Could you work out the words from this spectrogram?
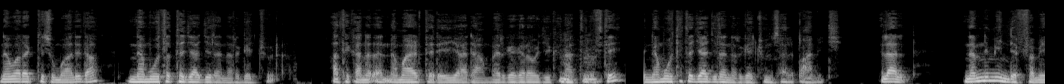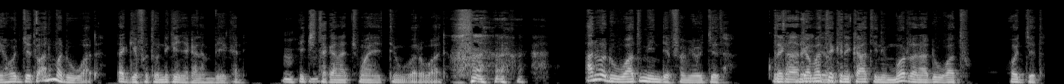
nama rakkisu maalidhaa namoota tajaajilan argachuudha. Ati kana dhandhamaa hirtee yaada amma erga gara hojii kanaatti dhuftee namoota tajaajilan argachuun salphaa miti. Ilaal namni miindeffamee hojjetu anuma duwwaadha dhaggeeffattoonni keenya kanan beekani. Icciita kana achumaan ittiin barbaada. Anuma duwwaatu miindeffamee hojjeta. Gama teeknikaatiin immoo irranaa duwwaatu hojjeta.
